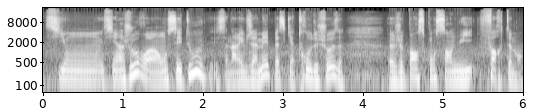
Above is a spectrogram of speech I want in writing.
si, un jour on sait tout, et ça n'arrive jamais parce qu'il y a trop de choses, je pense qu'on s'ennuie fortement.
